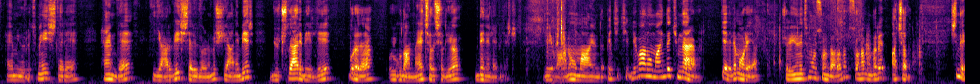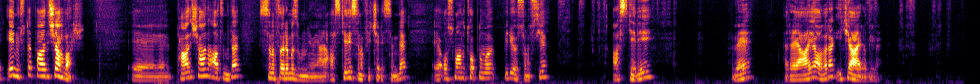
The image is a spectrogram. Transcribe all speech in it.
hem yürütme işleri, hem de yargı işleri görülmüş. Yani bir güçler birliği burada uygulanmaya çalışılıyor denilebilir. Divan-ı Humayun'da. Peki Divan-ı kimler var? Gelelim oraya. Şöyle yönetim unsurunu da alalım sonra bunları açalım. Şimdi en üstte padişah var. Ee, padişahın altında sınıflarımız bulunuyor. Yani askeri sınıf içerisinde. Ee, Osmanlı toplumu biliyorsunuz ki askeri ve reaya olarak ikiye ayrılıyor.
